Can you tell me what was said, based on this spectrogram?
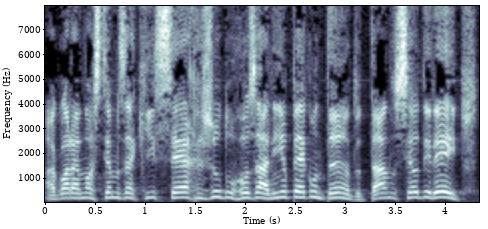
Agora nós temos aqui Sérgio do Rosarinho perguntando, tá no seu direito.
